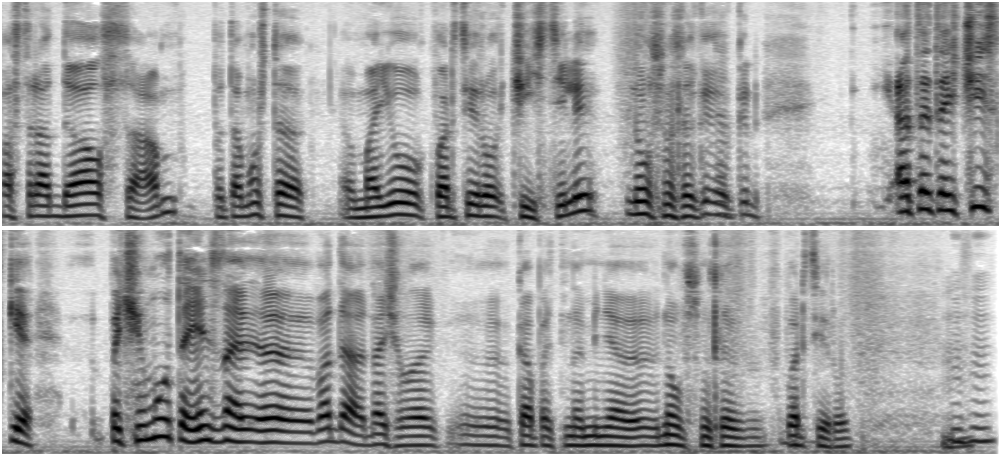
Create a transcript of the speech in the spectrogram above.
пострадал сам, потому что мою квартиру чистили. Ну, в смысле, да. от этой чистки почему-то, я не знаю, э, вода начала э, капать на меня, ну, в смысле, в квартиру. Мгм.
